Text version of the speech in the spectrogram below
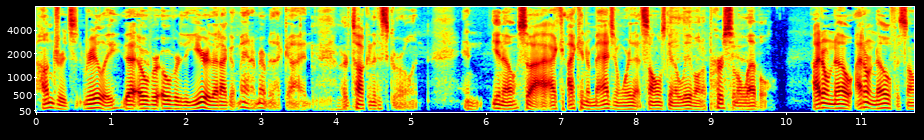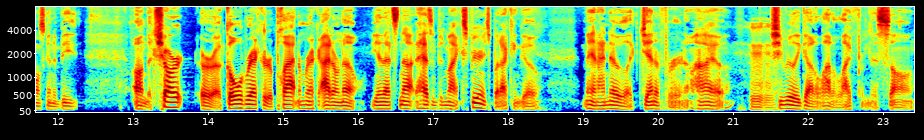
hundreds really that over over the year that I go, man, I remember that guy, and, or talking to this girl, and and you know, so I, I, I can imagine where that song is going to live on a personal level. I don't know. I don't know if a song's going to be on the chart or a gold record or platinum record. I don't know. You know, that's not hasn't been my experience, but I can go, man. I know like Jennifer in Ohio, Mm-hmm. she really got a lot of life from this song.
